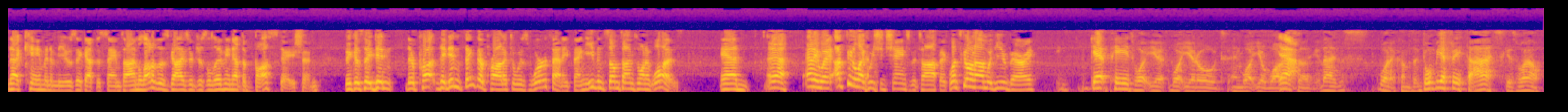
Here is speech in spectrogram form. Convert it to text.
that came into music at the same time. A lot of those guys are just living at the bus station because they didn't their pro- they didn't think their product was worth anything, even sometimes when it was. And yeah, anyway, I feel like we should change the topic. What's going on with you, Barry? Get paid what you what you're owed and what you're worth. Yeah. So that's what it comes. to. Don't be afraid to ask as well.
